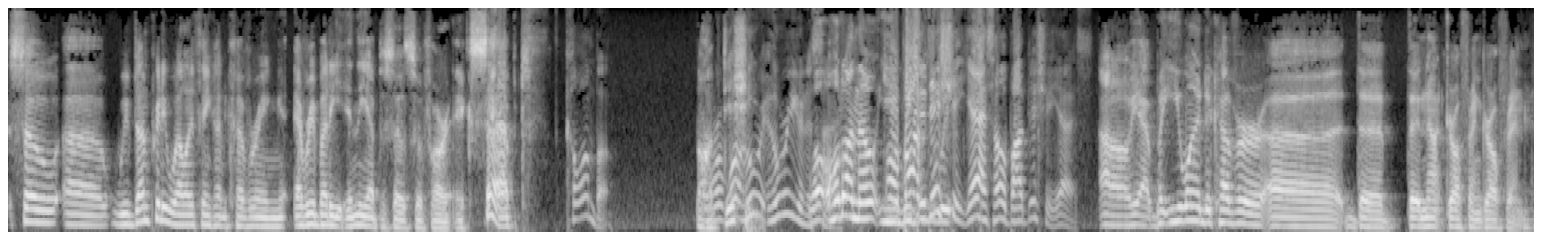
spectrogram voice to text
so uh, we've done pretty well, I think, on covering everybody in the episode so far, except Columbo. Bob Or- or- Dishy. Who, who were you going to Well, say? hold on though. You, Oh, Bob did- Dishy. we- Yes. Oh, Bob Dishy. Yes. oh yeah, but you wanted to cover uh, the the not girlfriend girlfriend.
